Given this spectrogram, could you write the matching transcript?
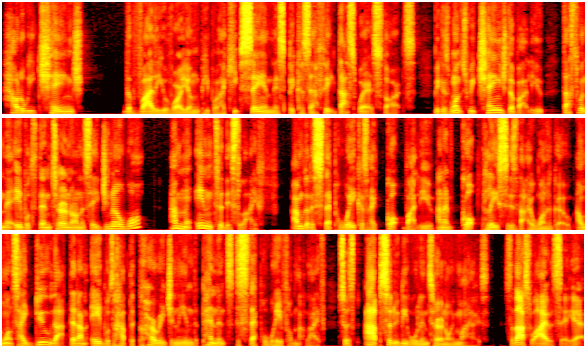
how do we change the value of our young people? I keep saying this because I think that's where it starts. Because once we change the value, that's when they're able to then turn around and say, do you know what? I'm not into this life. I'm going to step away because I got value and I've got places that I want to go. And once I do that, then I'm able to have the courage and the independence to step away from that life. So it's absolutely all internal in my eyes. So that's what I would say. Yeah.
